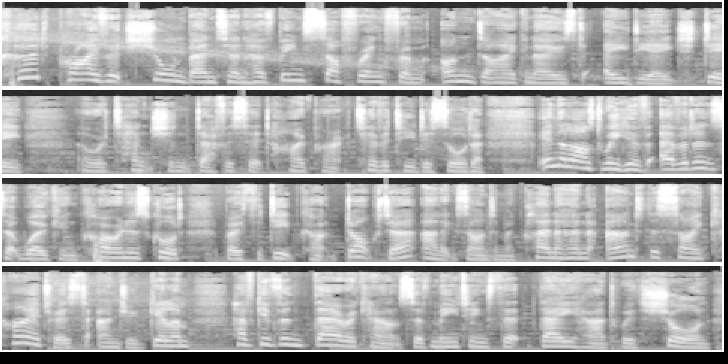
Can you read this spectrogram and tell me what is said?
Could Private Sean Benton have been suffering from undiagnosed ADHD, a attention deficit hyperactivity disorder? In the last week of evidence at Woking Coroner's Court, both the deep cut doctor, Alexander McClenahan, and the psychiatrist, Andrew Gillam, have given their accounts of meetings that they had with Sean.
